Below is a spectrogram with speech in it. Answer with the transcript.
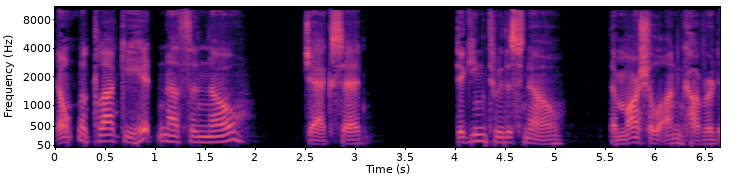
Don't look like he hit nothing, though, Jack said. Digging through the snow, the marshal uncovered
